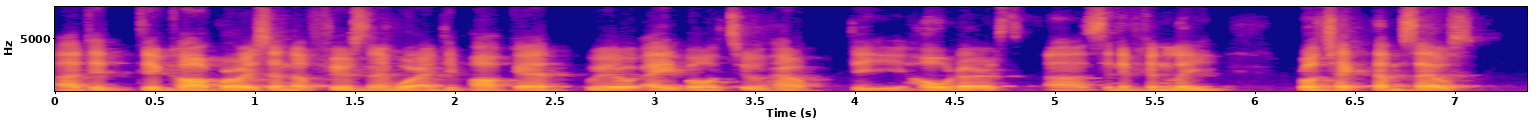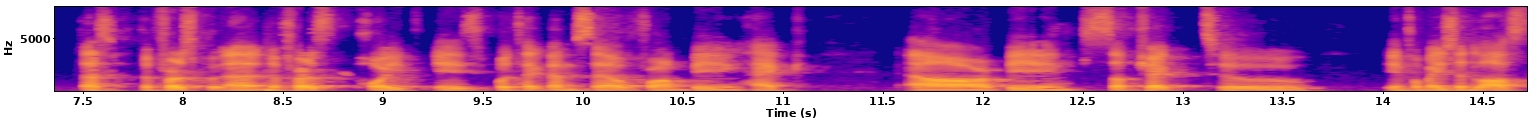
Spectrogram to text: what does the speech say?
uh, the, the cooperation of Fuse Network and Depocket will able to help the holders uh, significantly protect themselves that's the first uh, the first point is protect themselves from being hacked or being subject to information loss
